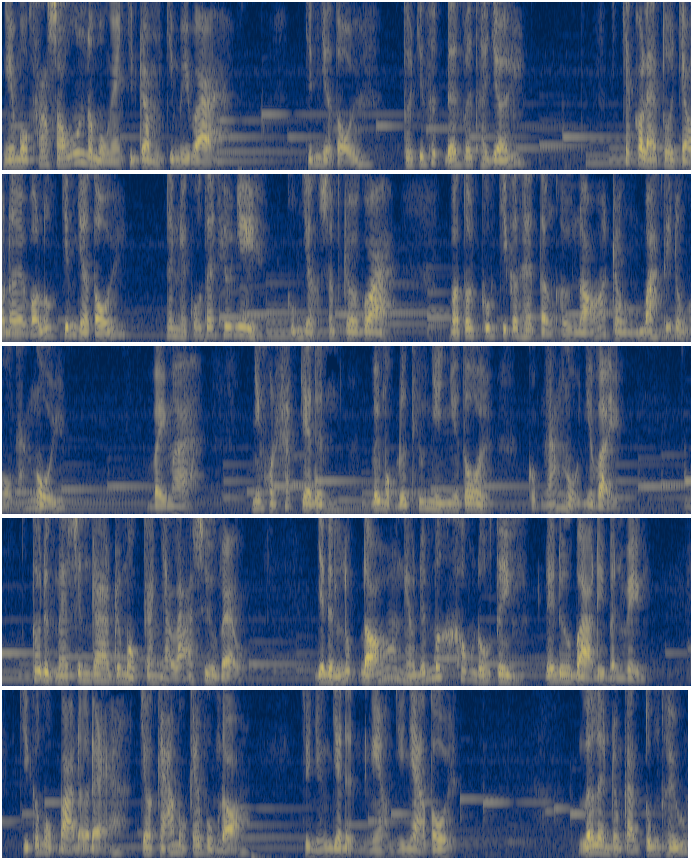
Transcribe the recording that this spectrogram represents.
Ngày 1 tháng 6 năm 1993 9 giờ tối tôi chính thức đến với thế giới Chắc có lẽ tôi chào đời vào lúc 9 giờ tối, nên ngày quốc tế thiếu nhi cũng dần sắp trôi qua, và tôi cũng chỉ có thể tận hưởng nó trong 3 tiếng đồng hồ ngắn ngủi. Vậy mà, những khoảnh khắc gia đình với một đứa thiếu nhi như tôi cũng ngắn ngủi như vậy. Tôi được mẹ sinh ra trong một căn nhà lá siêu vẹo. Gia đình lúc đó nghèo đến mức không đủ tiền để đưa bà đi bệnh viện. Chỉ có một bà đỡ đẻ cho cả một cái vùng đó, cho những gia đình nghèo như nhà tôi. Lớn lên trong cảnh túng thiếu,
